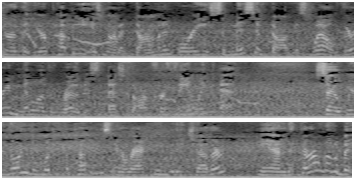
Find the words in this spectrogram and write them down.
sure that your puppy is not a dominant or a submissive dog as well. Very middle of the road is the best dog for a family pet. So we're going to look at the puppies interacting with each other and they're a little bit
